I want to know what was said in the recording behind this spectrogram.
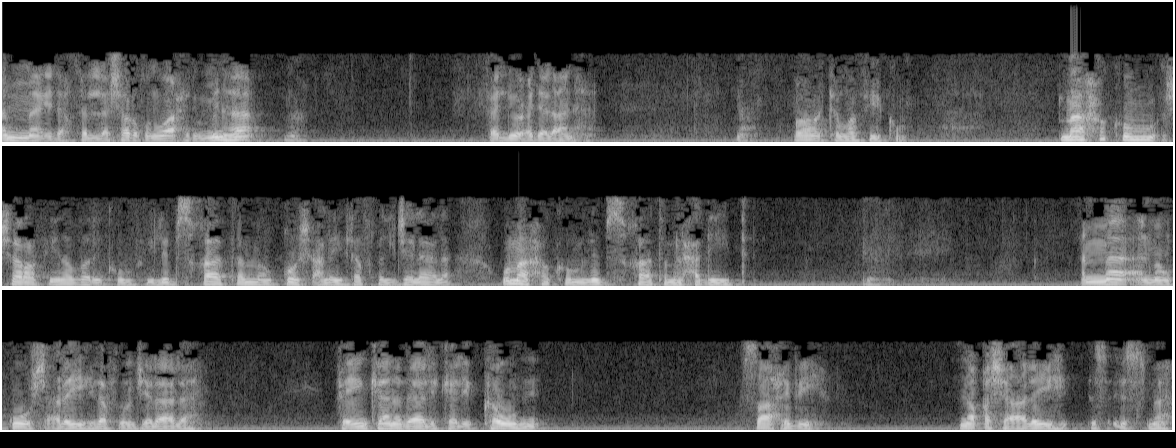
أما إذا اختل شرط واحد منها نعم. فليعدل عنها نعم. بارك الله فيكم ما حكم الشرع في نظركم في لبس خاتم منقوش عليه لفظ الجلالة وما حكم لبس خاتم الحديد أما المنقوش عليه لفظ الجلالة فإن كان ذلك لكون صاحبه نقش عليه اسمه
